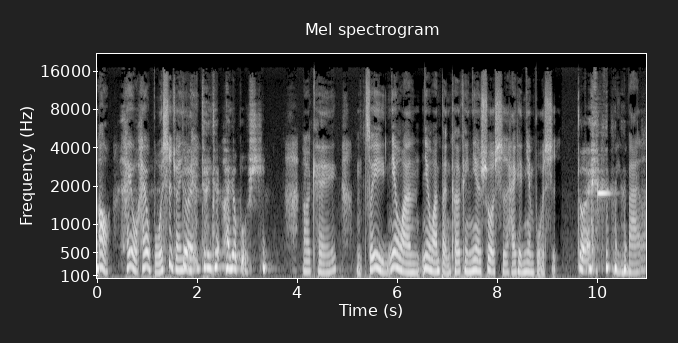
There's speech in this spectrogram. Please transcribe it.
哦，还有还有博士专业，对对对，还有博士。OK，嗯，所以念完念完本科可以念硕士，还可以念博士。对，明白了。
